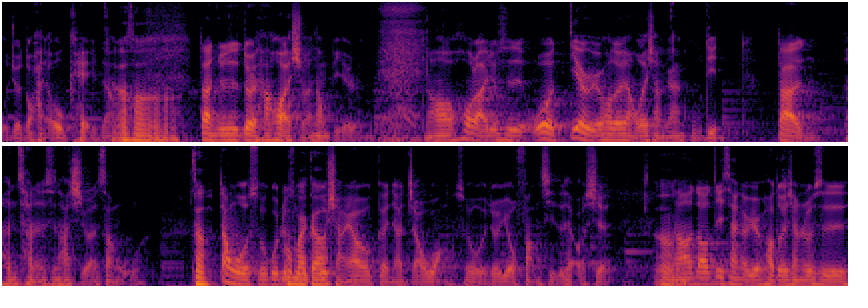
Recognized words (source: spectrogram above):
我觉得都还 OK 这样子。但就是对他后来喜欢上别人，然后后来就是我有第二个约炮对象，我也想跟他固定，但很惨的是他喜欢上我。啊但我说过，就 Oh 是我不想要跟人家交往，所以我就又放弃这条线。嗯，然后到第三个约炮对象就是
